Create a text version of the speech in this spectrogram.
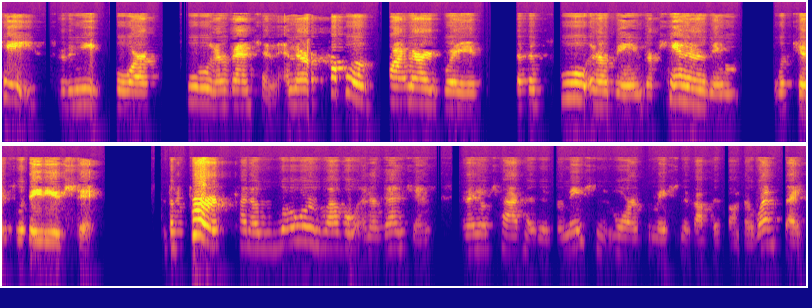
case for the need for school intervention. And there are a couple of primary ways that the school intervenes or can intervene with kids with ADHD. The first kind of lower level intervention and I know CHADD has information, more information about this on their website,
